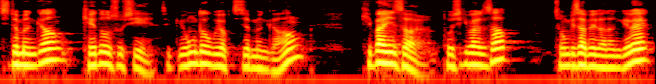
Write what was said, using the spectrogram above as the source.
지점변경, 계도수시, 즉 용도구역 지점변경, 기반인설, 도시개발사업, 정비사업에 관한 계획,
